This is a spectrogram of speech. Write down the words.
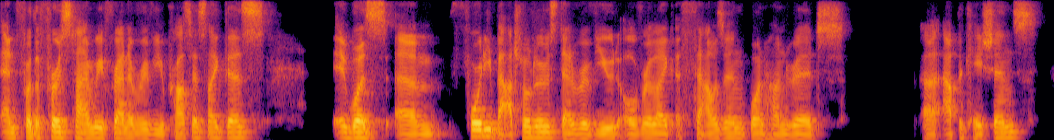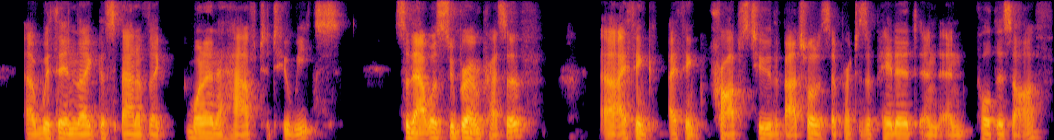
and for the first time, we've ran a review process like this. It was um, 40 badge holders that reviewed over like 1,100 uh, applications uh, within like the span of like one and a half to two weeks. So that was super impressive. Uh, I think I think props to the badge holders that participated and and pulled this off.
